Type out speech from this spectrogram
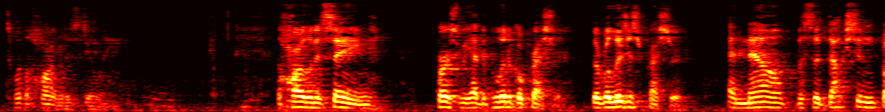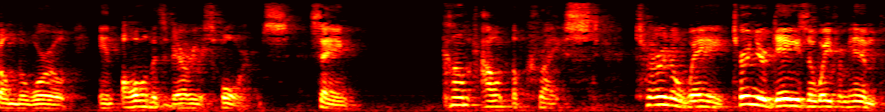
That's what the harlot is doing. The harlot is saying, first we had the political pressure, the religious pressure, and now the seduction from the world in all of its various forms saying, come out of Christ. Turn away, turn your gaze away from Him.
